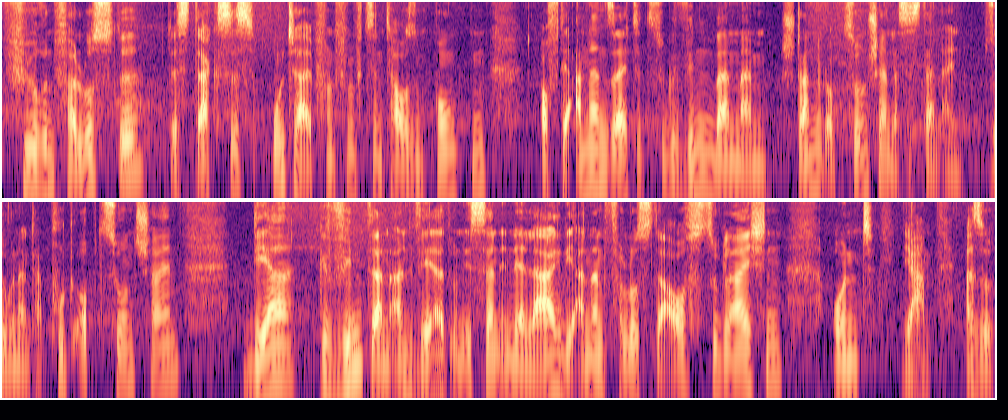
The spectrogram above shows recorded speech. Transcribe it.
führen Verluste des DAXes unterhalb von 15.000 Punkten auf der anderen Seite zu gewinnen bei meinem Standardoptionsschein. Das ist dann ein sogenannter Put-Optionsschein der gewinnt dann an Wert und ist dann in der Lage, die anderen Verluste auszugleichen. Und ja, also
